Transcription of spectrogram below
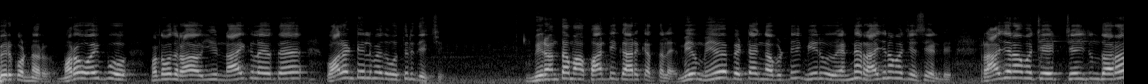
పేర్కొంటున్నారు. మరోవైపు కొంతమంది రా ఈ నాయకులు అయితే వాలంటీర్ల మీద ఒత్తిడి తెచ్చి. మీరంతా మా పార్టీ కార్యకర్తలే. మేము మేమే పెట్టాం కాబట్టి మీరు వెంటనే రాజీనామా చేసేయండి. రాజీనామా చే చేయడం ద్వారా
